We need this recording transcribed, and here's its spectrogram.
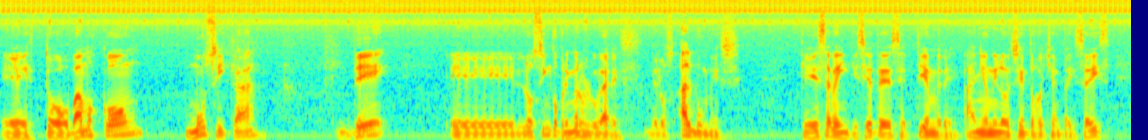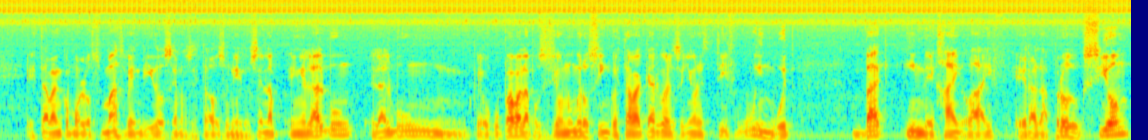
esto vamos con música de eh, los cinco primeros lugares de los álbumes que ese 27 de septiembre, año 1986, estaban como los más vendidos en los Estados Unidos. En, el álbum, el álbum que ocupaba la posición número 5 estaba a cargo del señor Steve Winwood. Back in the High Life era la producción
